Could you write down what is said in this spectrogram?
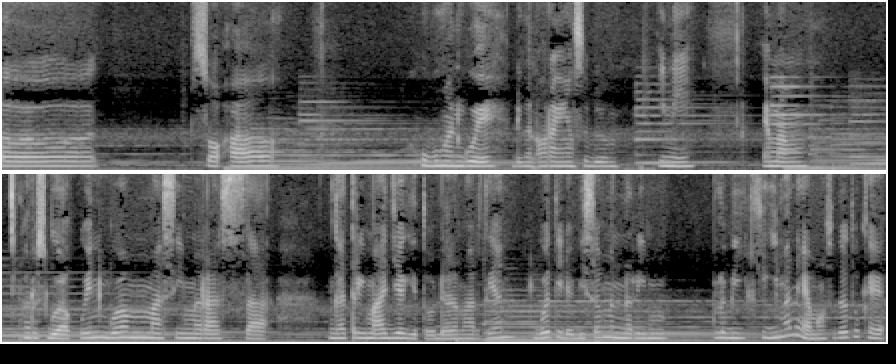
uh, soal hubungan gue dengan orang yang sebelum ini emang harus gue akuin gue masih merasa nggak terima aja gitu. Dalam artian gue tidak bisa menerima lebih gimana ya maksudnya tuh kayak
